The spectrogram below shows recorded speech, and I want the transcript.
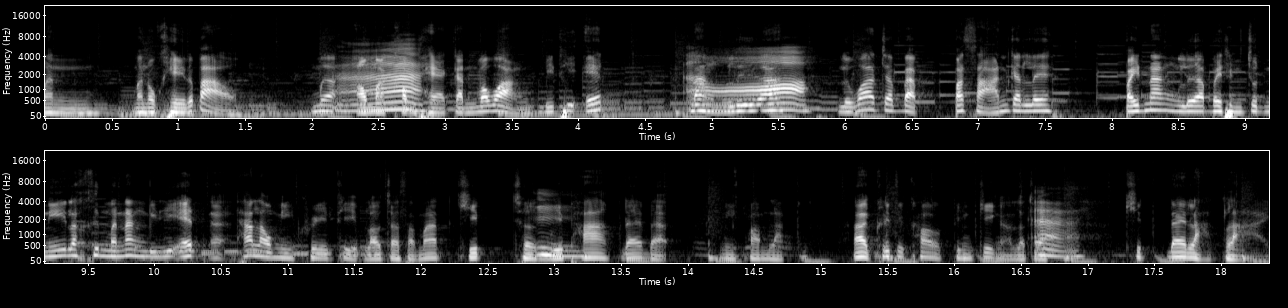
มันมันโอเคหรือเปล่า เมื่อเอามาอ่า compare กันระหว่าง BTS นั่งเรือ หรือว่าจะแบบประสานกันเลย ไปนั่งเรือไปถึงจุดนี้แล้วขึ้นมานั่ง BTS อะถ้าเรามีครีเอทีฟเราจะสามารถคิดเชิงอืมวิพากษ์ได้แบบมีความหลักอ่า critical thinking อะเราจะอ่าคิดได้หลากหลาย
